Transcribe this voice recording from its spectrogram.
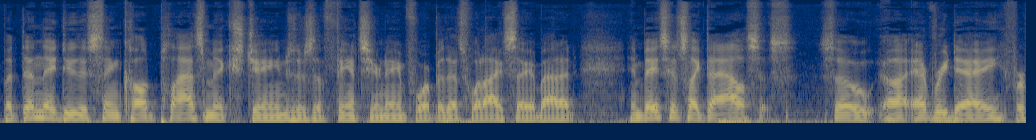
but then they do this thing called plasma exchange. There's a fancier name for it, but that's what I say about it. And basically, it's like dialysis. So uh, every day, for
